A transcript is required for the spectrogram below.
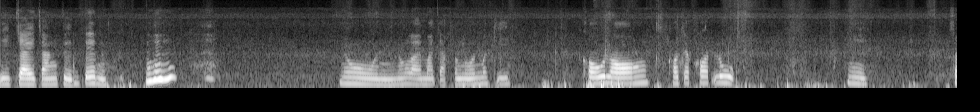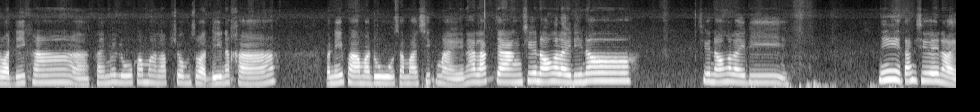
ดีใจจังตื่นเต้น นู่นน้องลายมาจากตรงโน้นเมื่อกี้เขาร้องเขาจะคลอดลูก นี่ สวัสดีค่ะ ใครไม่รู้เข้ามารับชมสวัสดีนะคะ วันนี้พามาดูสมาชิกใหม่น่ารักจัง ชื่อน้องอะไรดีเนาะชื่อน้องอะไรดี นี่ตั้งชื่อให้หน่อย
